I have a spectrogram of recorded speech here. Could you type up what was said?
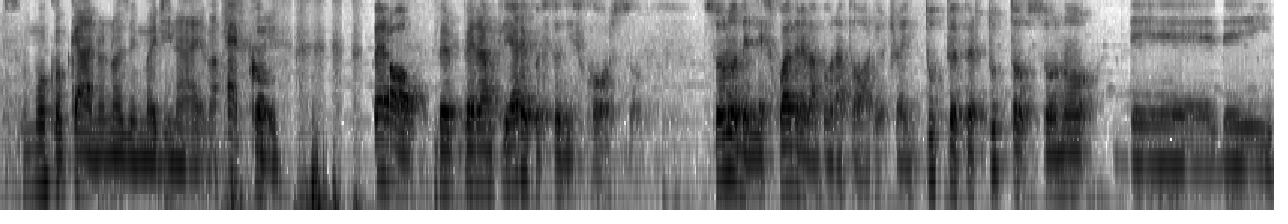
su Mokoka non oso immaginare ma ecco però per, per ampliare questo discorso sono delle squadre laboratorio, cioè in tutto e per tutto sono de, de,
